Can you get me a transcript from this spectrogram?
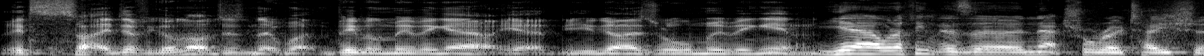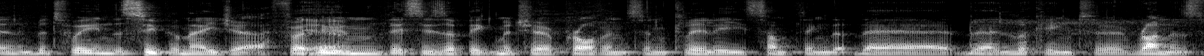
it's a slightly difficult lot, isn't it? What, people are moving out, yet you guys are all moving in. Yeah, well, I think there's a natural rotation between the super major, for Yeah. whom this is a big mature province and clearly something that they're they're looking to run as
